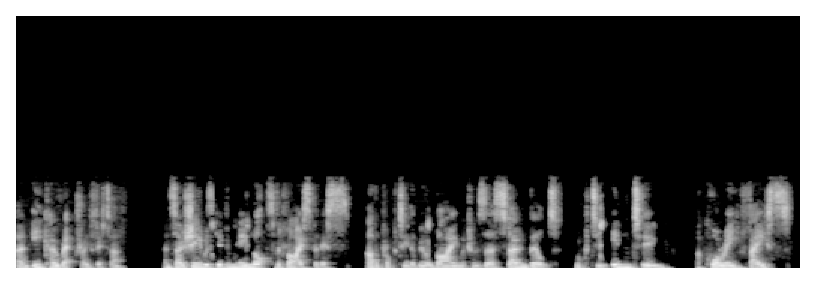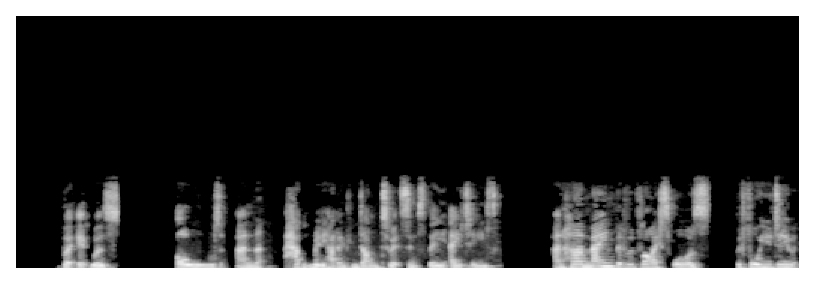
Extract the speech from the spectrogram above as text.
an eco retrofitter. And so she was giving me lots of advice for this other property that we were buying, which was a stone built property into a quarry face, but it was old and hadn't really had anything done to it since the 80s. And her main bit of advice was before you do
